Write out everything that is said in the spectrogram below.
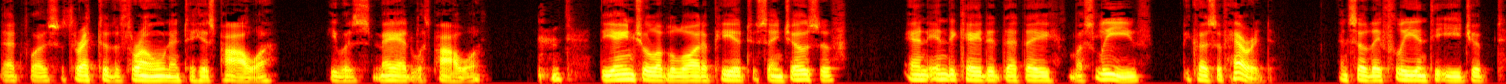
that was a threat to the throne and to his power, he was mad with power. the angel of the Lord appeared to St. Joseph and indicated that they must leave because of Herod. And so they flee into Egypt,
